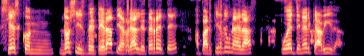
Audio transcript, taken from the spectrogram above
si es con dosis de terapia real de TRT, a partir de una edad puede tener cabida.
